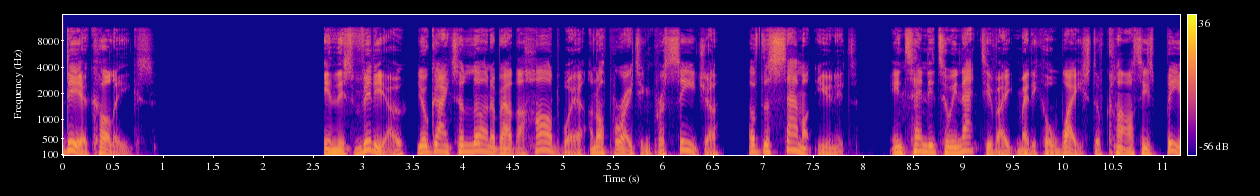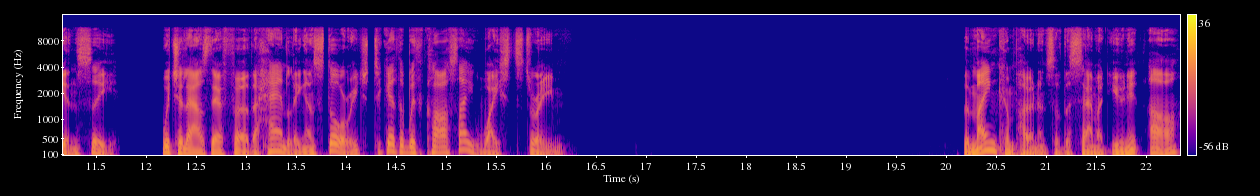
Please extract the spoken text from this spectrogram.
Dear colleagues, in this video you're going to learn about the hardware and operating procedure of the SAMOT unit intended to inactivate medical waste of classes B and C, which allows their further handling and storage together with Class A waste stream. The main components of the SAMOT unit are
